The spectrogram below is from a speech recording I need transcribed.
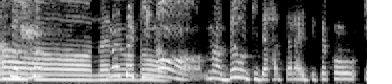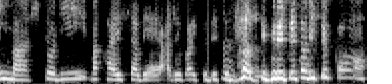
ああ、なるその時。の、まあ、同期で働いてた子、今一人、まあ、会社でアルバイトで手伝ってくれてたりとか、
